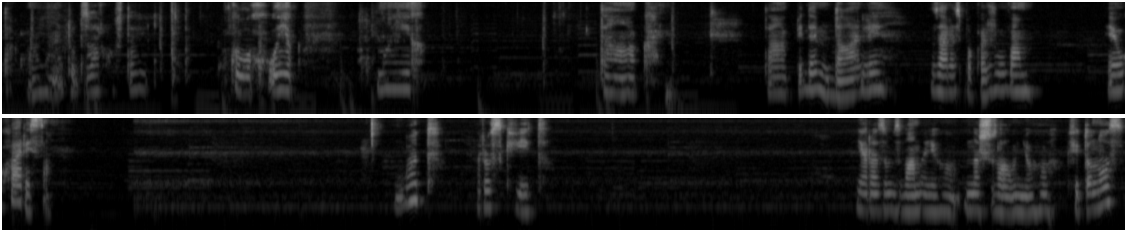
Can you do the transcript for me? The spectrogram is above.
Так, вона мене тут зверху стоїть коло хойок моїх. Так. Так, підемо далі. Зараз покажу вам Еухаріса. От розквіт. Я разом з вами його знайшла у нього квітонос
